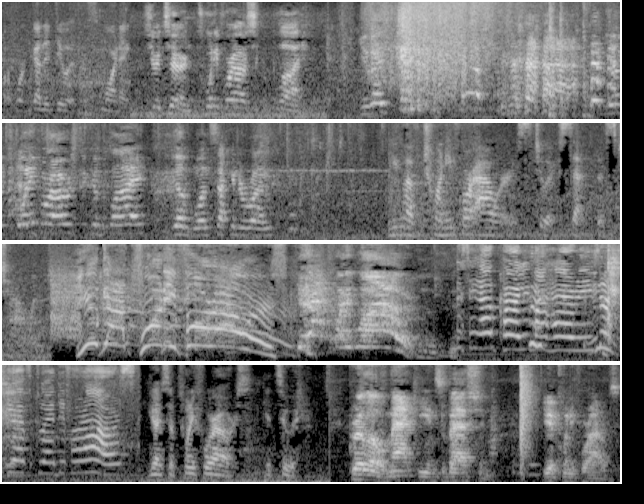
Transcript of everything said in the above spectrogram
But we're going to do it this morning. It's your turn. 24 hours to comply. You guys. you have 24 hours to comply. You have one second to run. You have 24 hours to accept this challenge. You got 24 hours! You got 24 hours! Missing out Carly Harris. You have 24 hours. You guys have 24 hours. Get to it. Grillo, Mackie, and Sebastian. You have 24 hours.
